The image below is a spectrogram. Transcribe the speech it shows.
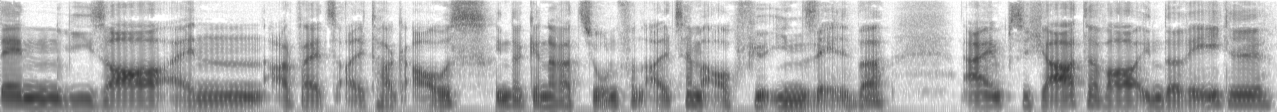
Denn wie sah ein Arbeitsalltag aus in der Generation von Alzheimer, auch für ihn selber? Ein Psychiater war in der Regel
